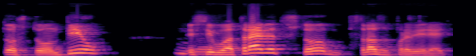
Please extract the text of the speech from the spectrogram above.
то, что он пил. Если его отравят, что сразу проверять.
